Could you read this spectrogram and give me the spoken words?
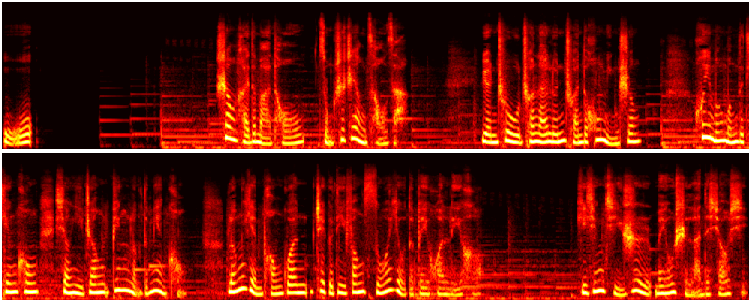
五。上海的码头总是这样嘈杂，远处传来轮船的轰鸣声，灰蒙蒙的天空像一张冰冷的面孔，冷眼旁观这个地方所有的悲欢离合。已经几日没有沈兰的消息，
